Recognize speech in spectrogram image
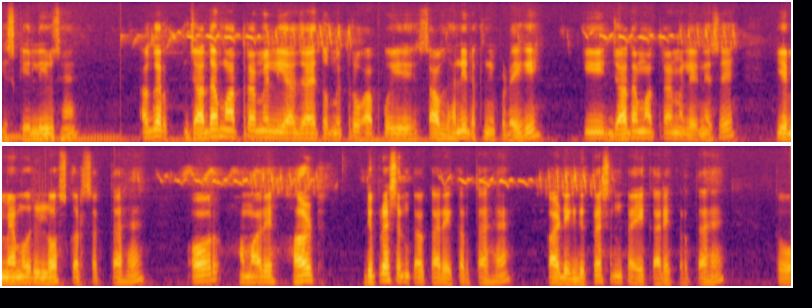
इसके लीव्स हैं। अगर ज़्यादा मात्रा में लिया जाए तो मित्रों आपको ये सावधानी रखनी पड़ेगी कि ज़्यादा मात्रा में लेने से ये मेमोरी लॉस कर सकता है और हमारे हार्ट डिप्रेशन का कार्य करता है, कार्डिक डिप्रेशन का ये कार्य करता है तो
